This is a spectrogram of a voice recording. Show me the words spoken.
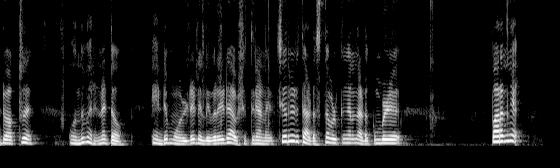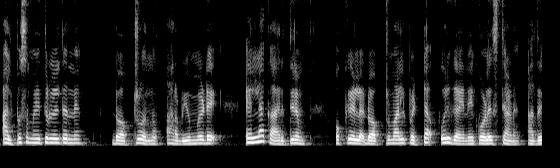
ഡോക്ടർ ഒന്ന് വരണം കേട്ടോ എന്റെ മോളുടെ ഡെലിവറിയുടെ ആവശ്യത്തിനാണ് ചെറിയൊരു തടസ്സം അവൾക്ക് ഇങ്ങനെ നടക്കുമ്പോൾ പറഞ്ഞ് അല്പസമയത്തിനുള്ളിൽ തന്നെ ഡോക്ടർ വന്നു. അറബിയമ്മയുടെ എല്ലാ കാര്യത്തിനും ഒക്കെയുള്ള ഡോക്ടർമാരിൽ പെട്ട ഒരു ഗൈനക്കോളജിസ്റ്റാണ് അത്.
